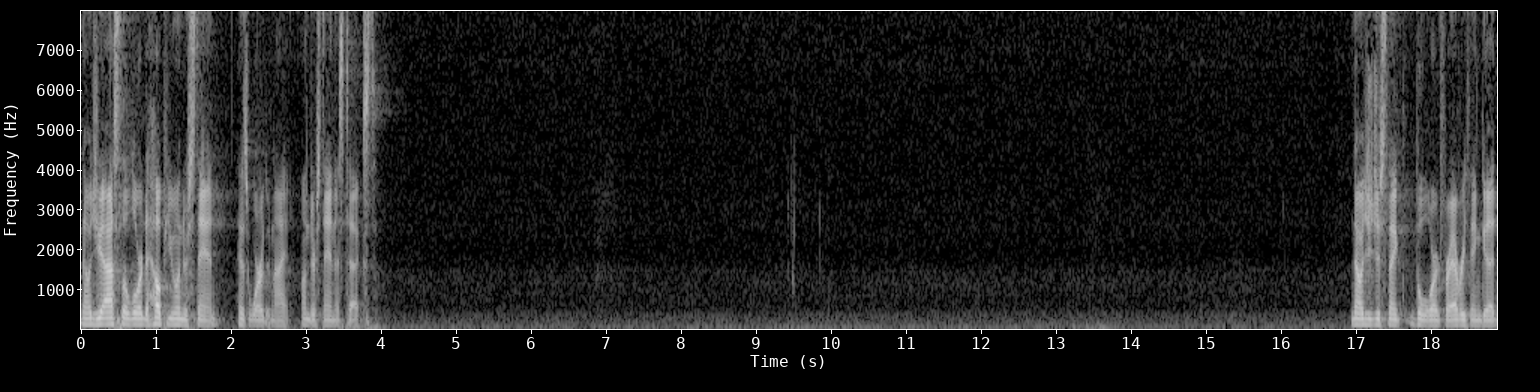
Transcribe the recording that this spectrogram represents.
Now, would you ask the Lord to help you understand His word tonight, understand His text? Now, would you just thank the Lord for everything good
